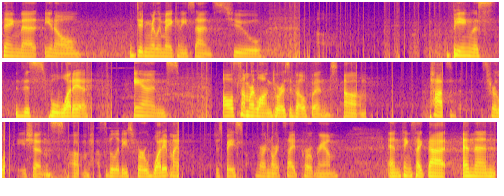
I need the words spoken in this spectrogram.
thing that, you know, didn't really make any sense to being this, this, well, what if? And all summer long doors have opened. Um, possibilities for locations, um, possibilities for what it might look just based off of our North Side program and things like that. And then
